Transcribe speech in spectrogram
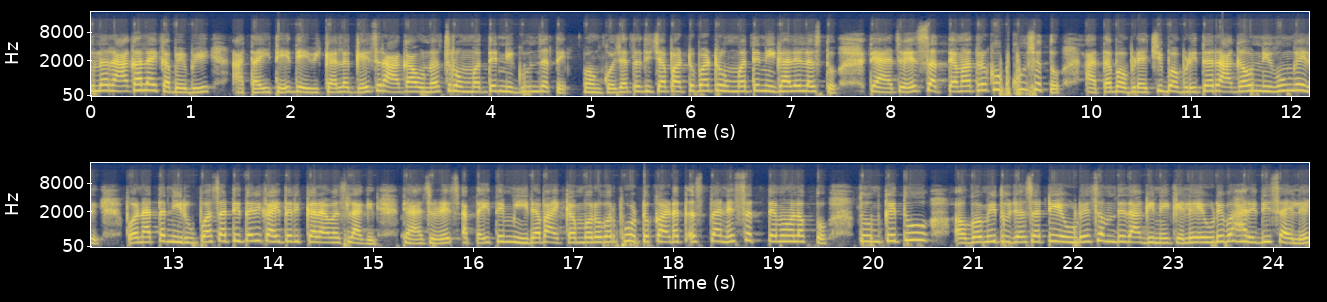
तुला राग आलाय का बेबी? आता इथे देविका लगेच रागावूनच रूममध्ये निघून जाते. पंकजा तर तिच्या पाठोपाठ रूममध्ये निघालेला असतो. त्याच वेळेस सत्या मात्र खूप खुश होतो. आता बबड्याची बबडी तर रागावून निघून गेली. पण आता निरूपासाठी तरी काहीतरी करावंच लागेल. त्याच वेळेस आता इथे मीरा बायकांबरोबर फोटो काढत असताना सत्य म्हणू लागतो तुमके तू अगं मी तुझ्यासाठी एवढे समदे दागिने केले एवढे भारी दिसायले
